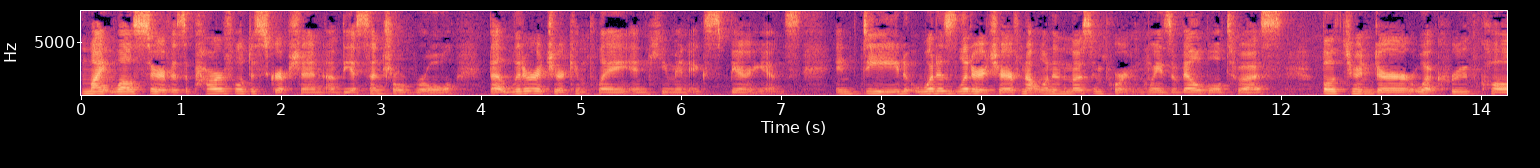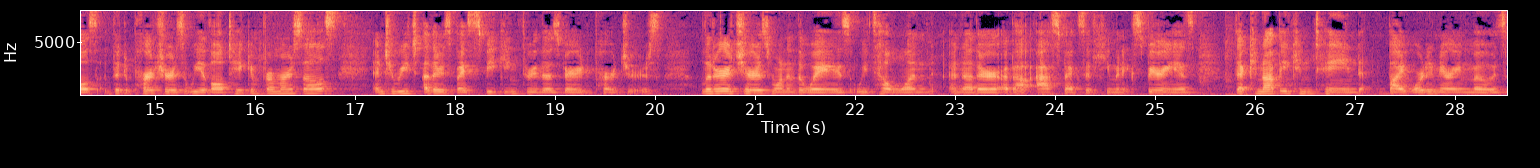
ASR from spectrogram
might well serve as a powerful description of the essential role that literature can play in human experience. Indeed, what is literature if not one of the most important ways available to us, both to endure what Caruth calls the departures we have all taken from ourselves and to reach others by speaking through those very departures? Literature is one of the ways we tell one another about aspects of human experience that cannot be contained by ordinary modes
